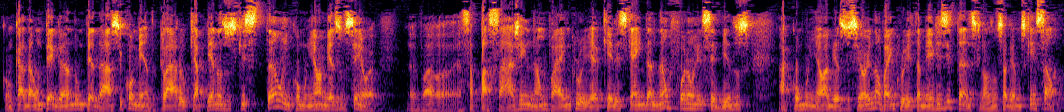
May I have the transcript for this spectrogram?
com cada um pegando um pedaço e comendo. Claro que apenas os que estão em comunhão ao mesmo Senhor. Essa passagem não vai incluir aqueles que ainda não foram recebidos a comunhão mesa do Senhor e não vai incluir também visitantes, que nós não sabemos quem são.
